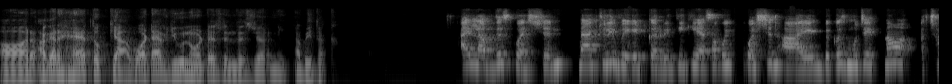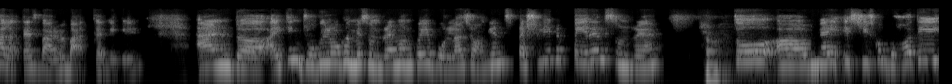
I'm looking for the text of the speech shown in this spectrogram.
और अगर है तो क्या? What have you noticed in this journey अभी तक? आई लव दिस क्वेश्चन मैं एक्चुअली वेट कर रही थी कि ऐसा कोई क्वेश्चन आए बिकॉज़ मुझे इतना अच्छा लगता है इस बारे में बात करने के लिए। एंड आई थिंक जो भी लोग हमें सुन रहे हैं मैं उनको ये बोलना चाहूँगी एंड स्पेशली अगर पेरेंट्स सुन रहे हैं हाँ. तो uh, मैं इस चीज़ को बहुत ही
